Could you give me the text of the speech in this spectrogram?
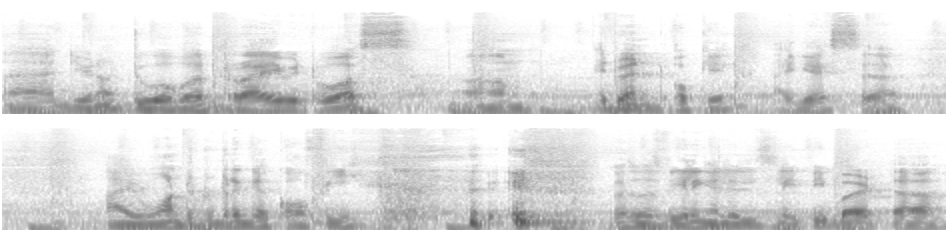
and you know, two-hour drive it was. Um, it went okay, I guess. Uh, I wanted to drink a coffee because I was feeling a little sleepy, but uh,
